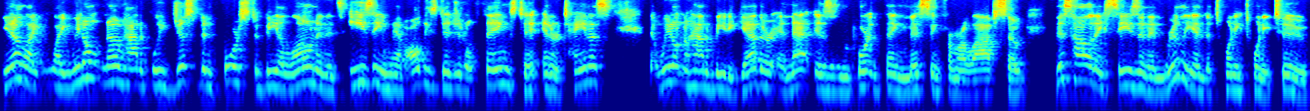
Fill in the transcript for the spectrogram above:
You know, like like we don't know how to. We've just been forced to be alone, and it's easy, and we have all these digital things to entertain us that we don't know how to be together, and that is an important thing missing from our lives. So this holiday season, and really into 2022,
